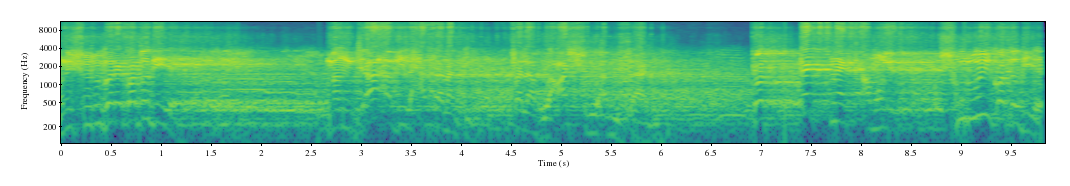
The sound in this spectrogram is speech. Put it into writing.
উনি শুরু করে কত দিয়ে? মান জাআ বিল হাসানাতি ফালাহু আশরু আমসালি। প্রত্যেক নেক আমলের শুরুই কত দিয়ে?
